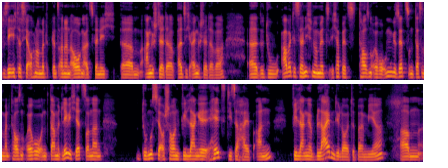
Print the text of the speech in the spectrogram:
sehe ich das ja auch noch mit ganz anderen Augen, als wenn ich ähm, Angestellter, als ich Angestellter war. Äh, du, du arbeitest ja nicht nur mit, ich habe jetzt 1000 Euro umgesetzt und das sind meine 1000 Euro und damit lebe ich jetzt, sondern du musst ja auch schauen, wie lange hält dieser Hype an, wie lange bleiben die Leute bei mir, ähm,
